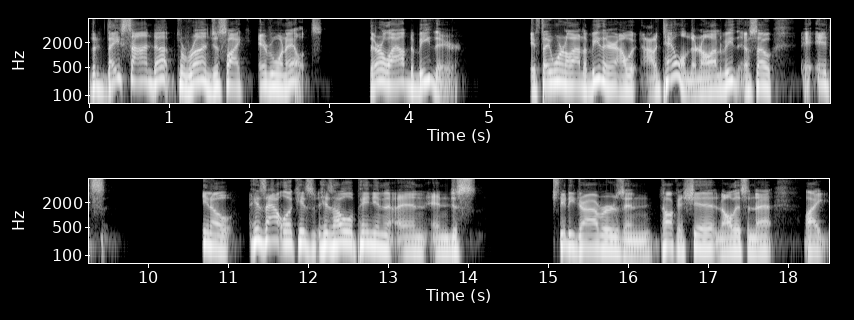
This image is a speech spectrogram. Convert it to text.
the, they signed up to run just like everyone else. They're allowed to be there. If they weren't allowed to be there, I would I would tell them they're not allowed to be there. So it's you know his outlook, his his whole opinion, and and just shitty drivers and talking shit and all this and that. Like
